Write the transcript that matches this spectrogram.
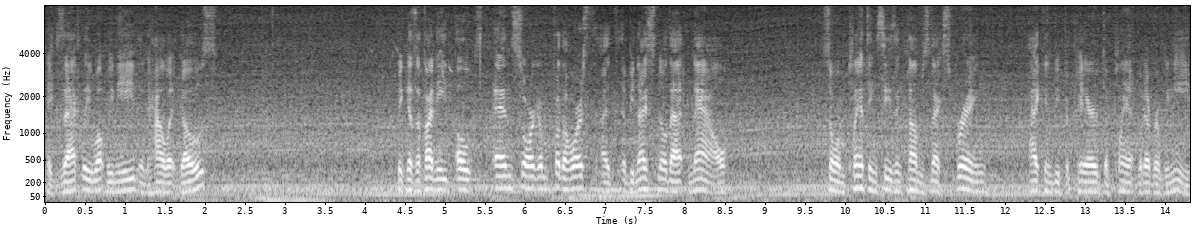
exactly what we need and how it goes. Because if I need oats and sorghum for the horse, it'd be nice to know that now. So when planting season comes next spring, I can be prepared to plant whatever we need.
